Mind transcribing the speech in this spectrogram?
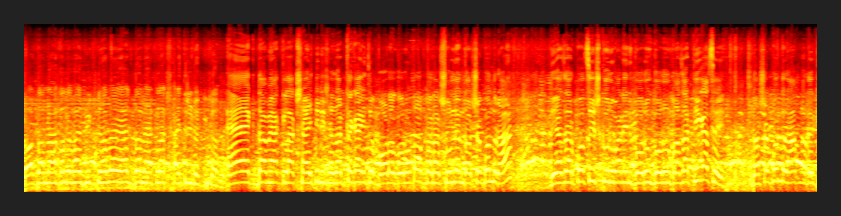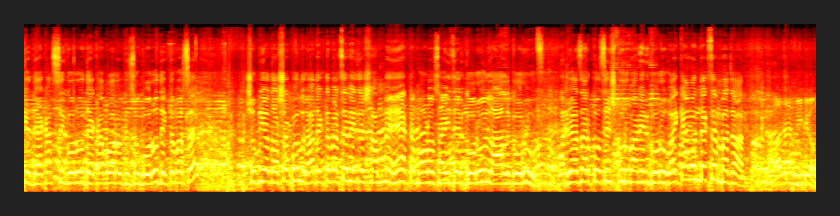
দর দাম না করলে ভাই বিক্রি হবে একদম এক লাখ সাঁত্রিশ বিক্রি হবে। একদম এক লাখ সাঁত্রিশ হাজার টাকা এই যে বড় গরুটা আপনারা শুনলেন দর্শক বন্ধুরা দুই হাজার পঁচিশ কুরবানির গরু গরুর বাজার ঠিক আছে? দর্শক বন্ধুরা আপনাদেরকে দেখাচ্ছি গরু দেখাবো আরও কিছু গরু দেখতে পাচ্ছেন? সুপ্রিয় দর্শক বন্ধুরা দেখতে পাচ্ছেন এই যে সামনে একটা বড় সাইজের গরু লাল গরু দুই হাজার পঁচিশ কুরবানির গরু। ভাই কেমন দেখছেন বাজার? বাজার মিডিয়াম।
